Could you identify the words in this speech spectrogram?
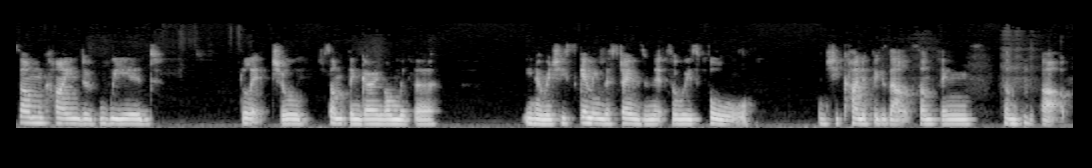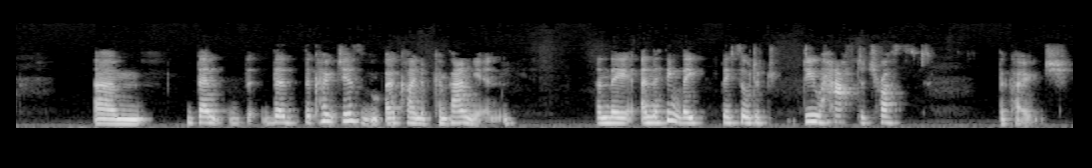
some kind of weird glitch or something going on with the, you know, when she's skimming the stones and it's always four, and she kind of figures out something something's up. Um, then the, the the coach is a kind of companion, and they and I think they they sort of do have to trust the coach,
